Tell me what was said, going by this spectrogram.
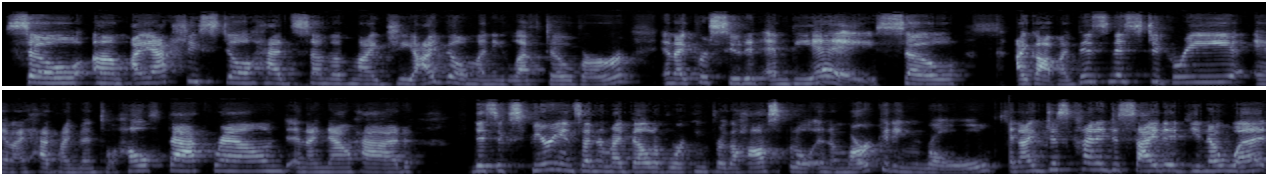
So um, i actually still had some of my gi bill money left over and i pursued an mba so i got my business degree and i had my mental health background and i now had this experience under my belt of working for the hospital in a marketing role. And I just kind of decided, you know what?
